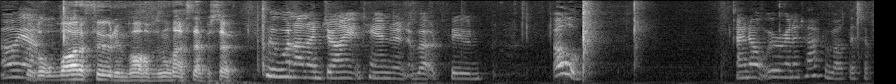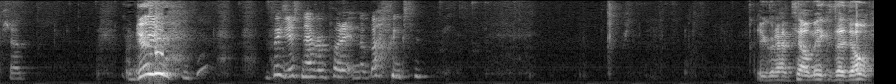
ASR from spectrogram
Oh yeah. There's a lot of food involved in the last episode. we went on a giant tangent about food. Oh, I know what we were going to talk about this episode. Do you? Mm-hmm. We just never put it in the box. You're gonna have to tell me because I don't.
